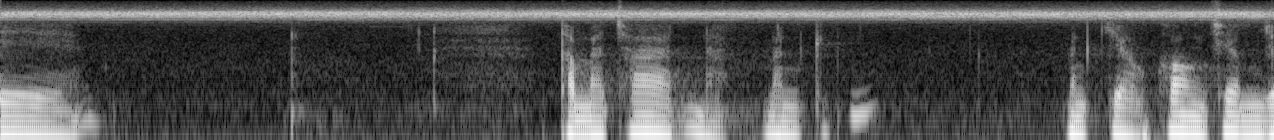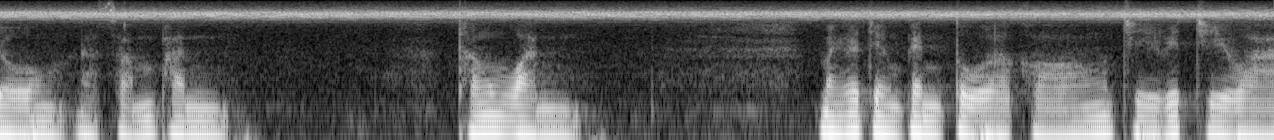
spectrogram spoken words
ที่ รรมชาตินะมันมันเกี่ยวข้องเชื่อมโยงนะสัมพันธ์ทั้งวัน มันก็จึงเป็นตัวของชีวิตชีวา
